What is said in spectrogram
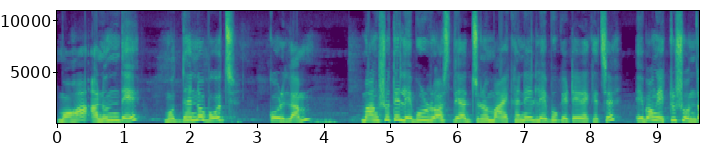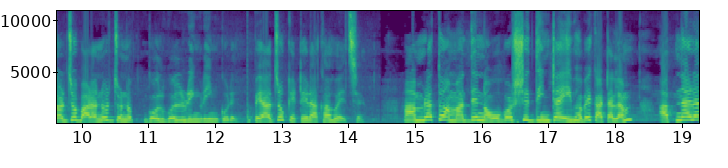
মহা আনন্দে মধ্যাহ্নভোজ করলাম। মাংসতে লেবুর রস দেওয়ার জন্য মা এখানে লেবু কেটে রেখেছে এবং একটু সৌন্দর্য বাড়ানোর জন্য গোল গোল রিং রিং করে পেঁয়াজও কেটে রাখা হয়েছে। আমরা তো আমাদের নববর্ষের দিনটা এইভাবে কাটালাম। আপনারা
